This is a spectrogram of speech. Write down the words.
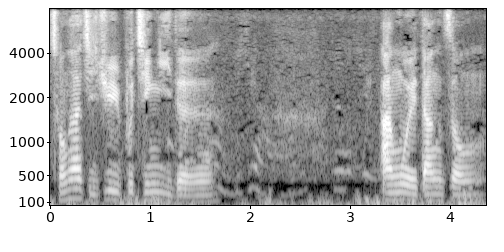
从他几句不经意的。安慰当中，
